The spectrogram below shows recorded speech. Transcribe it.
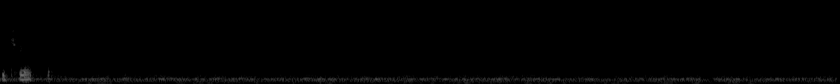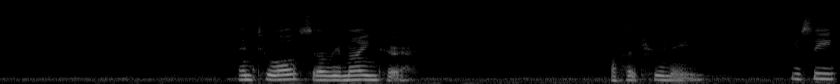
the trip. And to also remind her of her true name. You see,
